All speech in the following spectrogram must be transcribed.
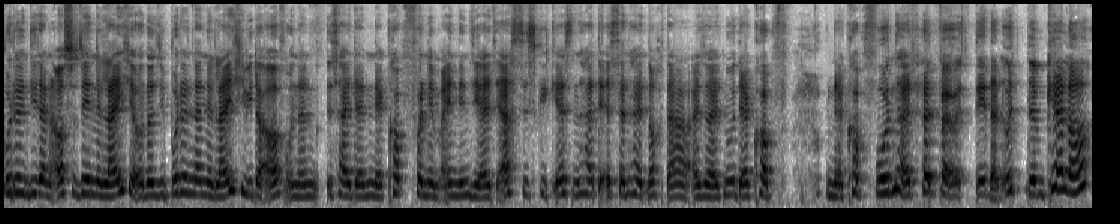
buddeln die dann aus Versehen eine Leiche oder sie buddeln dann eine Leiche wieder auf und dann ist halt dann der Kopf von dem einen, den sie als erstes gegessen hat, der ist dann halt noch da. Also halt nur der Kopf. Und der Kopf wohnt halt, halt bei denen dann unten im Keller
